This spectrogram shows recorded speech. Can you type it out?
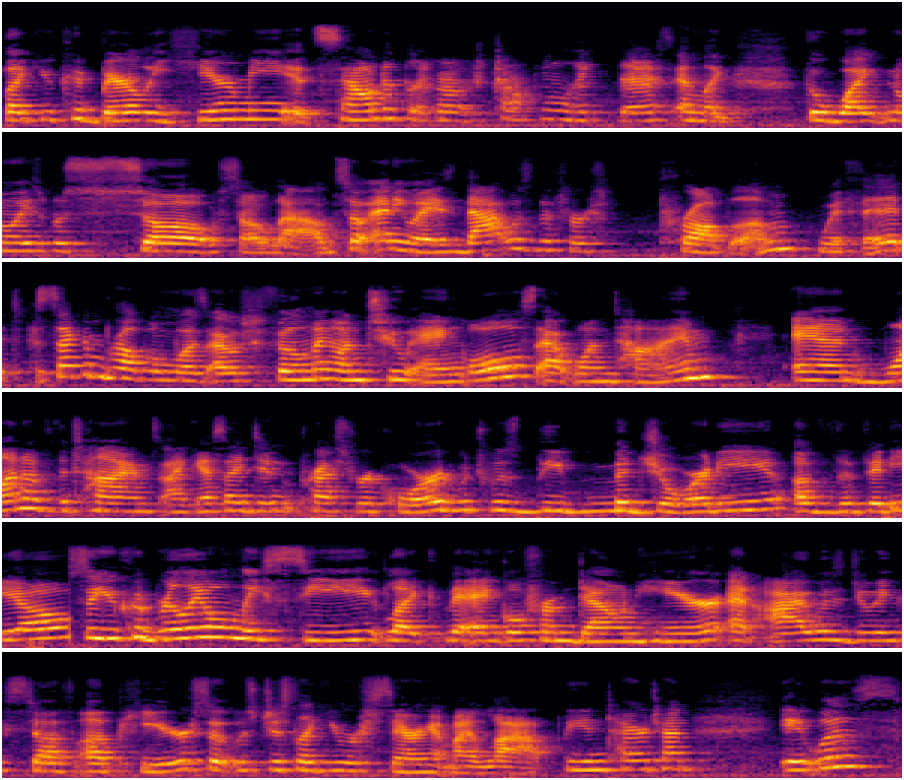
Like you could barely hear me. It sounded like I was talking like this and like the white noise was so, so loud. So anyways, that was the first problem with it. The second problem was I was filming on two angles at one time and one of the times I guess I didn't press record which was the majority of the video. So you could really only see like the angle from down here and I was doing stuff up here so it was just like you were staring at my lap the entire time. It was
